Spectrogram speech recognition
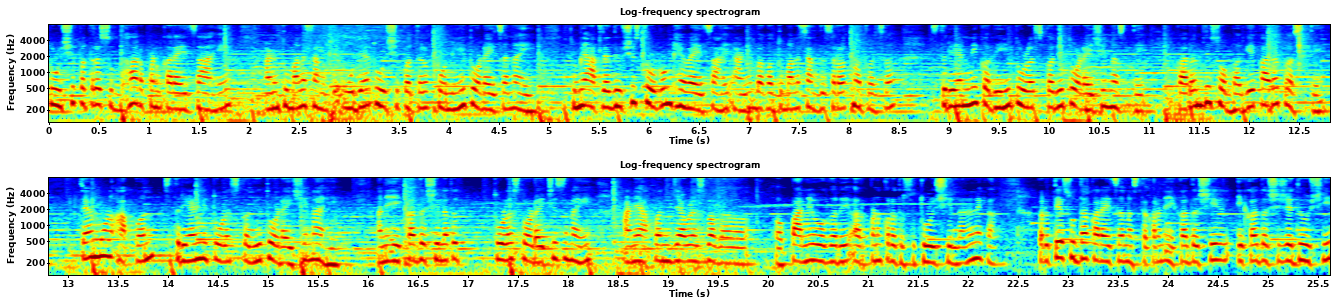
तुळशीपत्रसुद्धा अर्पण करायचं आहे. आणि तुम्हाला सांगते उद्या तुळशीपत्र कोणीही तोडायचं नाही. तुम्ही आतल्या दिवशीच तोडून ठेवायचं आहे. आणि बघा तुम्हाला सांगते सर्वात महत्त्वाचं स्त्रियांनी कधीही तुळस कधी तोडायची नसते कारण ती सौभाग्यकारक असते. त्यामुळं आपण स्त्रियांनी तुळस कधी तोडायची नाही. आणि एकादशीला तर तुळस तोडायचीच नाही. आणि आपण ज्यावेळेस बघा पाणी वगैरे अर्पण करत असतो तुळशीला नाही का? तर ते सुद्धा करायचं नसतं. कारण एकादशी एकादशीच्या दिवशी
